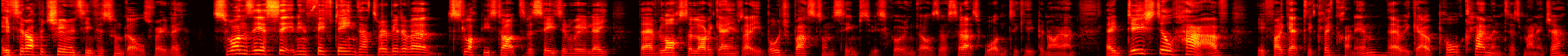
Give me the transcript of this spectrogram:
it's an opportunity for some goals, really. Swansea are sitting in 15th after a bit of a sloppy start to the season, really. They've lost a lot of games lately. Borja Baston seems to be scoring goals, though, so that's one to keep an eye on. They do still have, if I get to click on him, there we go, Paul Clement as manager.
